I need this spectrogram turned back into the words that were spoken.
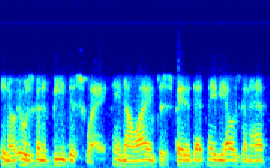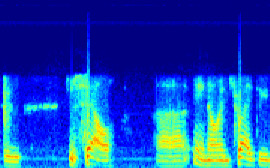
you know it was going to be this way. You know, I anticipated that maybe I was going to have to to sell uh, you know, and try to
